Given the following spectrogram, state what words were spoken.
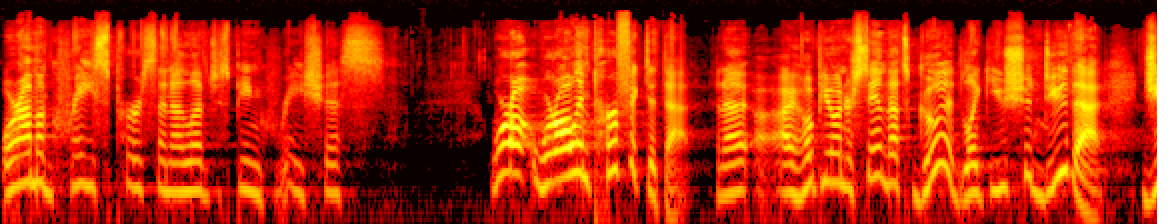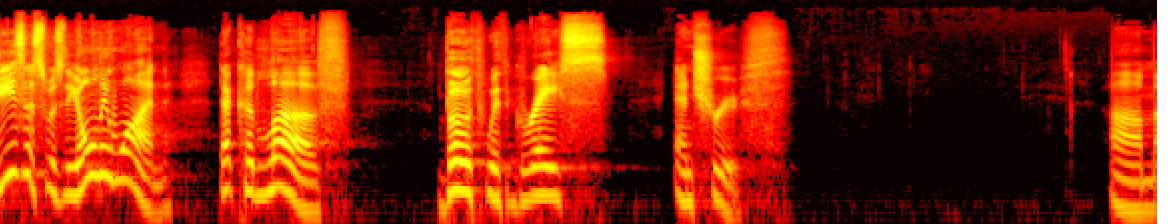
Or I'm a grace person, I love just being gracious. We're all, we're all imperfect at that. And I, I hope you understand that's good. Like, you should do that. Jesus was the only one that could love both with grace and truth. Um,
